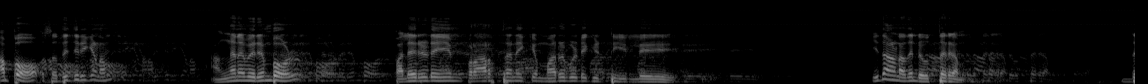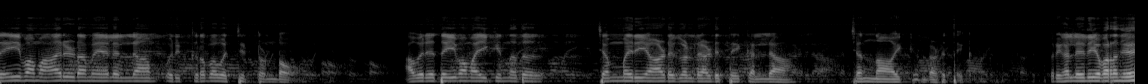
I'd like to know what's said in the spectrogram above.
അപ്പോ ശ്രദ്ധിച്ചിരിക്കണം. അങ്ങനെ വരുമ്പോൾ പലരുടെയും പ്രാർത്ഥനയ്ക്ക് മറുപടി കിട്ടിയില്ലേ? ഇതാണ് അതിന്റെ ഉത്തരം. ദൈവം ആരുടെ മേലെല്ലാം ഒരു കൃപ വച്ചിട്ടുണ്ടോ? അവർ ദൈവം അയക്കുന്നത് ചെമ്മരിയാടുകളുടെ അടുത്തേക്കല്ല. ചെന്നായ്ക്കളുടെ അടുത്തേക്ക് ഒരു കല്ലേലിയ പറഞ്ഞേ.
